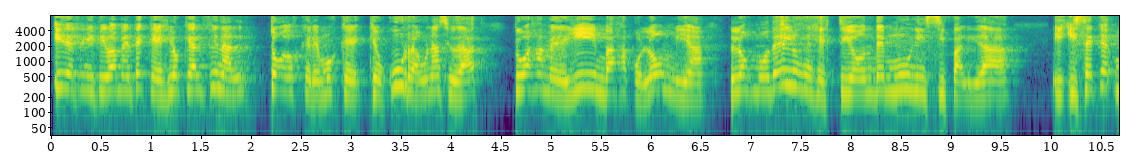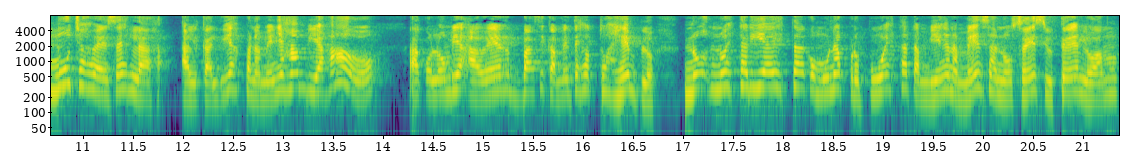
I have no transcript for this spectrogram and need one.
y definitivamente que es lo que al final todos queremos que, que ocurra una ciudad. Tú vas a Medellín, vas a Colombia, los modelos de gestión de municipalidad. Y, sé que muchas veces las alcaldías panameñas han viajado a Colombia a ver básicamente estos ejemplos. ¿No, ¿No estaría esta como una propuesta también en la mesa? No sé si ustedes lo han,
